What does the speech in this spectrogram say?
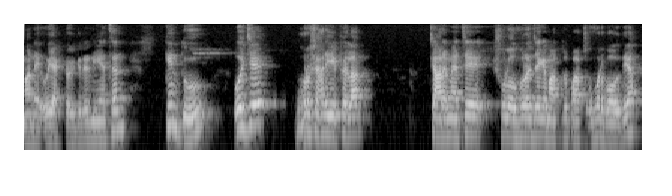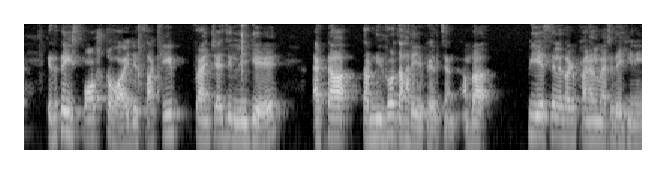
মানে ওই একটা উইকেটে নিয়েছেন। কিন্তু ওই যে ভরসা হারিয়ে ফেলা, চার ম্যাচে ষোলো ওভারের জায়গায় মাত্র পাঁচ ওভার বল দেয়া এটাতে স্পষ্ট হয় যে সাকিব ফ্র্যাঞ্চাইজি লিগে একটা তার নির্ভরতা হারিয়ে ফেলছেন। আমরা পিএসএল এ তাকে ফাইনাল ম্যাচে দেখিনি,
